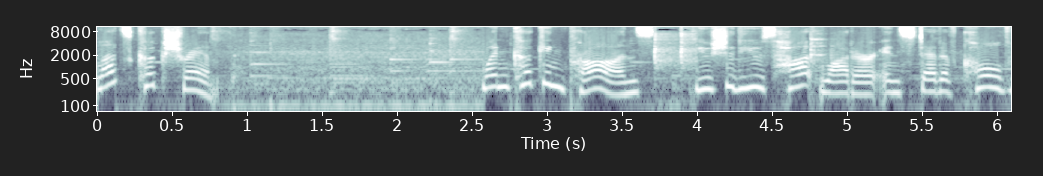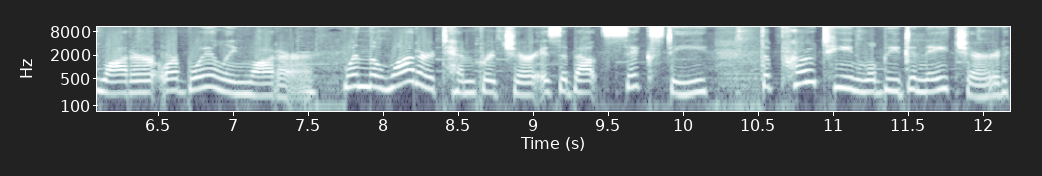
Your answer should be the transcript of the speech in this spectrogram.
Let's cook shrimp. When cooking prawns, you should use hot water instead of cold water or boiling water. When the water temperature is about 60, the protein will be denatured,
